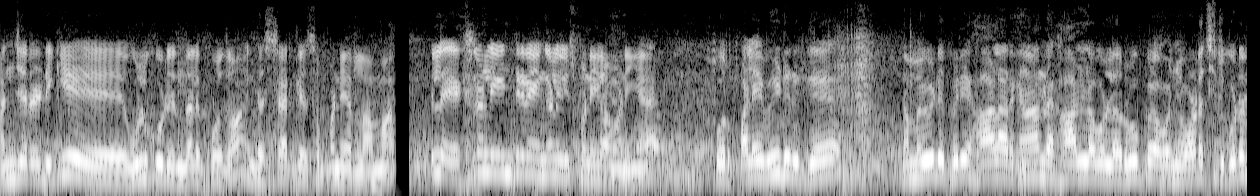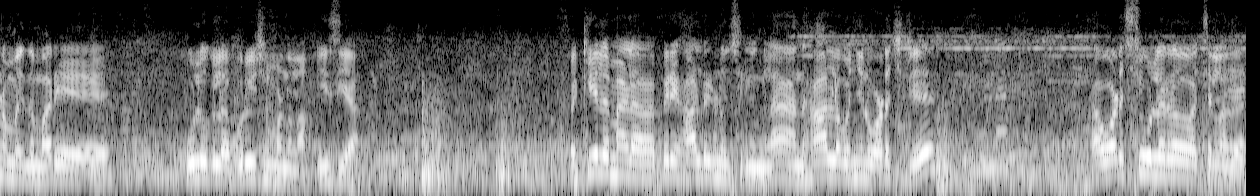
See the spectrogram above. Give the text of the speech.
அஞ்சரை அடிக்கு உள்கூடி இருந்தாலே போதும். இந்த ஸ்டேர் கேஸை பண்ணிடலாமா இல்லை எக்ஸ்டர்னல் இன்டீரியர் எங்கேயும் யூஸ் பண்ணிக்கலாமா நீங்கள் ஒரு பழைய வீடு இருக்குது நம்ம வீடு பெரிய ஹாலாக இருக்குன்னா அந்த ஹாலில் உள்ள ரூப்பை கொஞ்சம் உடச்சிட்டு கூட நம்ம இந்த மாதிரி உள்ளுக்குள்ளே ப்ரொவிஷன் பண்ணலாம் ஈஸியாக இப்போ கீழே மேலே பெரிய ஹால் இருக்குன்னு வச்சுக்கோங்களேன். அந்த ஹாலில் கொஞ்சம் உடச்சிட்டு உடச்சிட்டு உள்ளே வச்சிடலாம் அதை.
